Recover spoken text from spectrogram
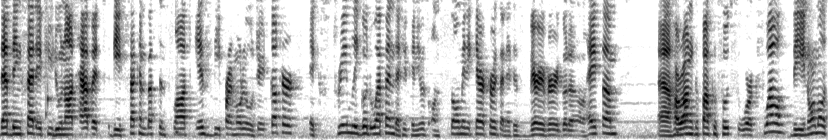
That being said, if you do not have it, the second best in slot is the Primordial Jade Cutter, extremely good weapon that you can use on so many characters, and it is very, very good on Alhaitham. Uh, Haran Geppaku Futsu works well. The normal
